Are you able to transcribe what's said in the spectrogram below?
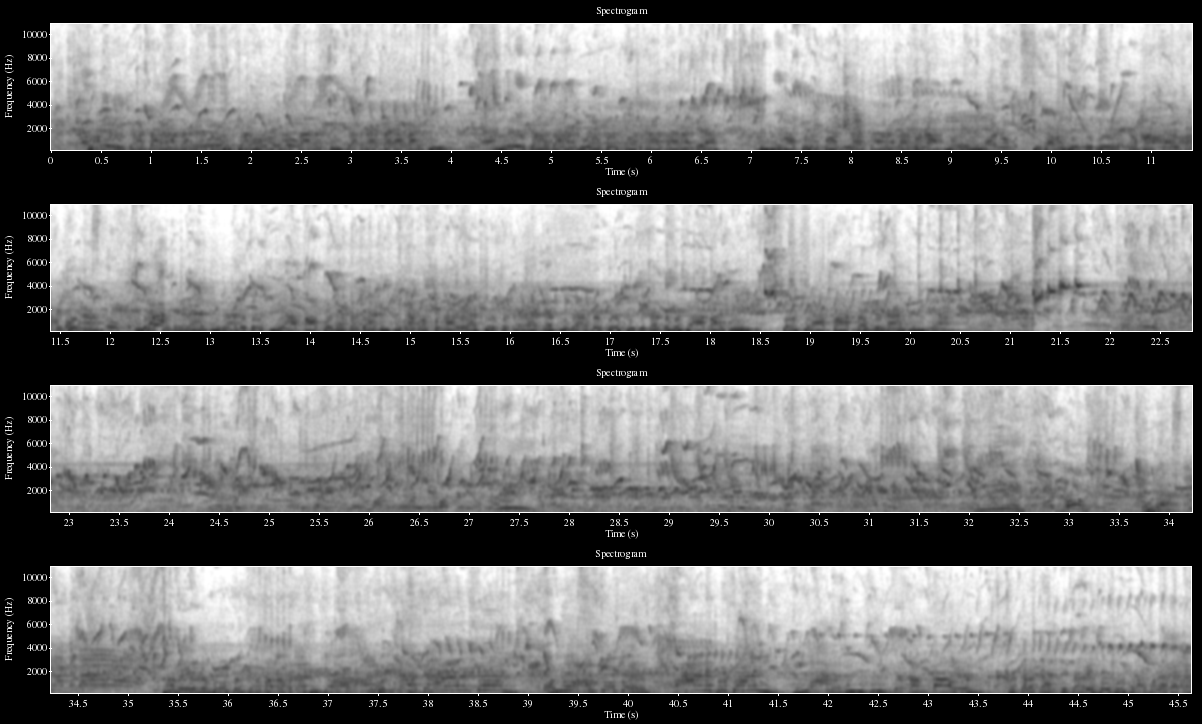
Hei kata hanya tersisa dua kata, tiga kata yang lagi. Hei kata 24 kata ya. 24 kata. Apakah kita masih tunggu rekaman dari panitia. Ya penilaian sudah diikuti. Apa pun yang terjadi tidak mempengaruhi hasil penilaian yang sudah diikuti. Kita tunggu saat lagi persiapan nominasinya. Ya. Kami menunggu persiapan nominasi selanjutnya. Jalankan. Dua Oktober. Aneh Persari. Ke 6 tahun. Rekan-rekan kita Rimbo Bujang mengatakan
